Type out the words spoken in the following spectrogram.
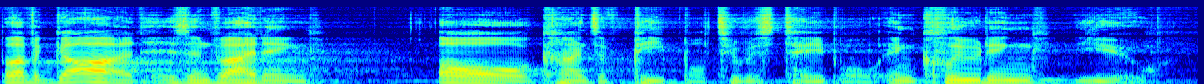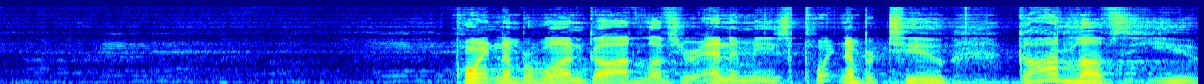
Beloved, God is inviting all kinds of people to his table, including you. Point number one God loves your enemies. Point number two God loves you.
